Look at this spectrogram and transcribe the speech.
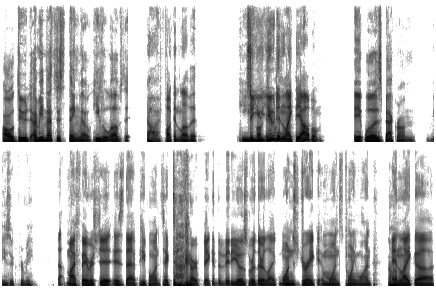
Oh, dude. I mean, that's his thing though. He loves it. Oh, I fucking love it. He so you you didn't it. like the album. it was background music for me. My favorite shit is that people on TikTok are making the videos where they're like one's Drake and one's 21. Uh-huh. And like uh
